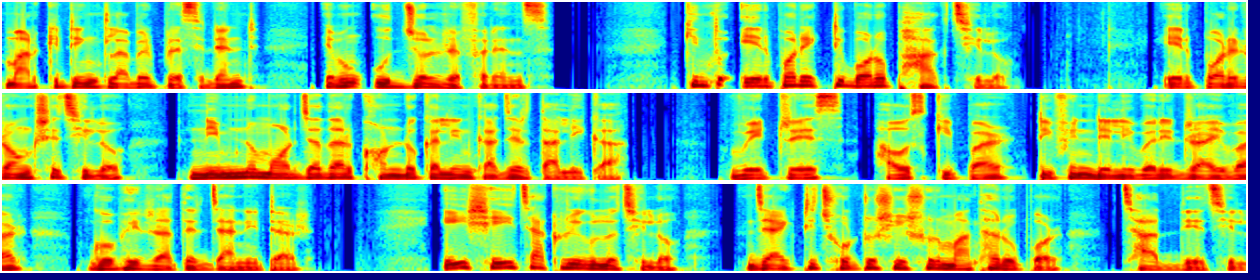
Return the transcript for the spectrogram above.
মার্কেটিং ক্লাবের প্রেসিডেন্ট এবং উজ্জ্বল রেফারেন্স। কিন্তু এরপর একটি বড় ফাঁক ছিল। এর পরের অংশে ছিল নিম্ন মর্যাদার খণ্ডকালীন কাজের তালিকা। Waitress, housekeeper, tiffin delivery driver, গভীর রাতের জানিটার। এই সেই চাকরিগুলো ছিল যা একটি ছোট শিশুর মাথার উপর ছাদ দিয়েছিল।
